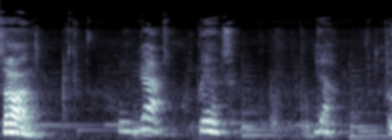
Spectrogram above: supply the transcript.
چار دا پێنج دا تو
